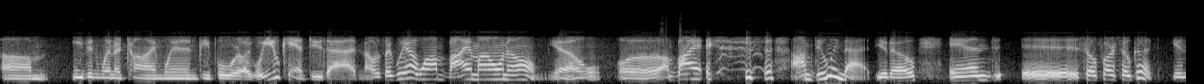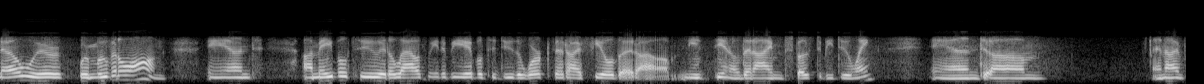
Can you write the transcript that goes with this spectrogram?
Um, even when a time when people were like, "Well, you can't do that," and I was like, "Well, yeah, well, I'm buying my own home. You know, uh, I'm buying, I'm doing that. You know, and uh, so far so good. You know, we're we're moving along, and I'm able to. It allows me to be able to do the work that I feel that um, need, you know, that I'm supposed to be doing, and um, and I've,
